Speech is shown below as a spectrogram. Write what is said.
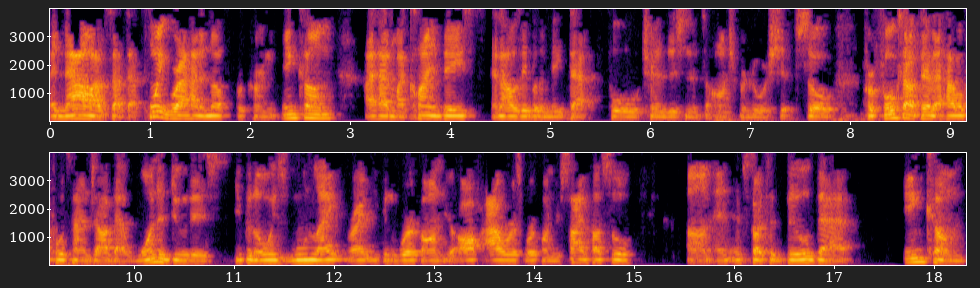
And now I was at that point where I had enough recurring income. I had my client base, and I was able to make that full transition into entrepreneurship. So for folks out there that have a full time job that want to do this, you can always moonlight, right? You can work on your off hours, work on your side hustle um, and, and start to build that income.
